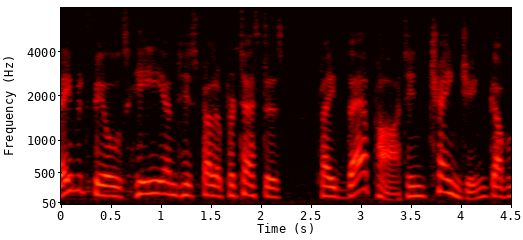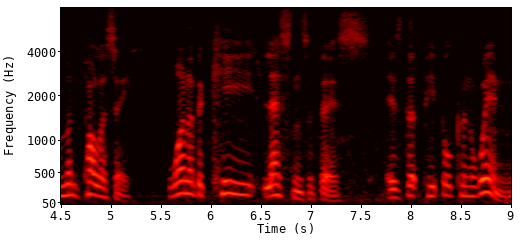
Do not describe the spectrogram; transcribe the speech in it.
David feels he and his fellow protesters played their part in changing government policy. One of the key lessons of this is that people can win.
